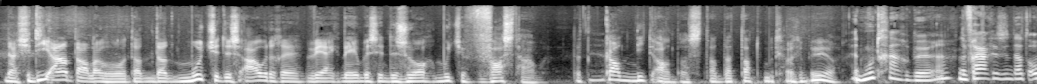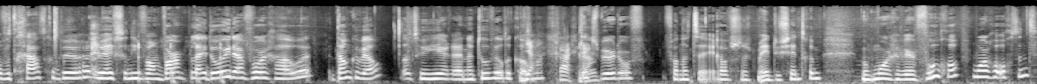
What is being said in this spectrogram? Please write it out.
Nou, als je die aantallen hoort, dan, dan moet je dus oudere werknemers in de zorg moet je vasthouden. Dat kan niet anders dan dat dat moet gaan gebeuren. Het moet gaan gebeuren. De vraag is inderdaad of het gaat gebeuren. U heeft in ieder geval een warm pleidooi daarvoor gehouden. Dank u wel. dat u hier naartoe wilde komen. Ja, graag gedaan. Tex Beurdorf van het Erasmus Medisch Centrum. U moet morgen weer vroeg op, morgenochtend.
